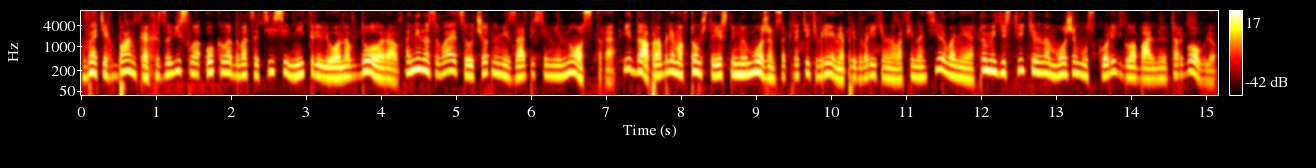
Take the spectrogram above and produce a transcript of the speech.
В этих банках зависло около 27 триллионов долларов. Они называются учетными записями Ностра. И да, проблема в том, что если мы можем сократить время предварительного финансирования, то мы действительно можем ускорить глобальную торговлю.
